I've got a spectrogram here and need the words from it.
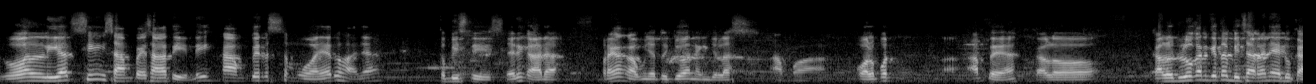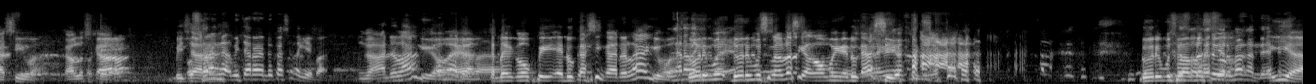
gua lihat sih sampai saat ini hampir semuanya tuh hanya ke bisnis. Jadi nggak ada mereka nggak punya tujuan yang jelas apa. Walaupun apa ya, kalau kalau dulu kan kita bicaranya edukasi, Pak. Kalau sekarang Oh, bicara sekarang nggak bicara edukasi lagi pak nggak ada lagi Oh, kalau ya. Kedai kopi edukasi nggak ada lagi pak. Nggak ada lagi, 2000, Pak, ya? 2019 nggak ngomongin edukasi ya. 2019 Itu tuh, banget ya. iya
